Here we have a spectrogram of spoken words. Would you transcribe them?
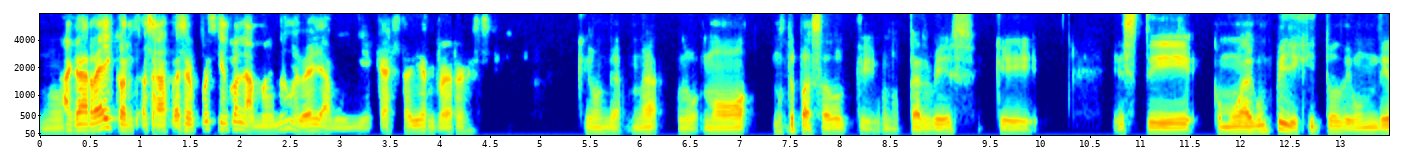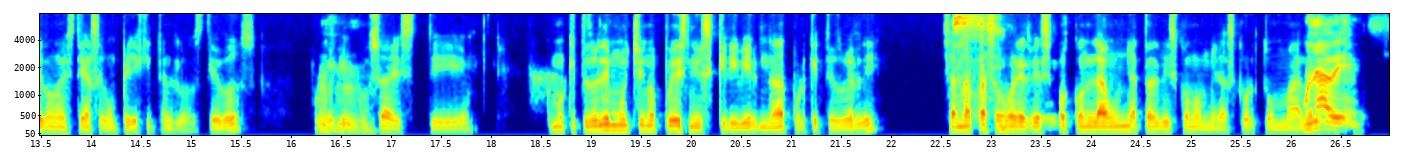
no. Agarrar y, con- o sea, hacer presión con la mano me duele la muñeca, está bien raro. ¿Qué onda? No, ¿no te ha pasado que, bueno, tal vez que, este, como algún pellejito de un dedo, no tengas algún pellejito en los dedos, por cualquier cosa, este, como que te duele mucho y no puedes ni escribir ni nada porque te duele. O sea, me ha pasado varias veces, o con la uña, tal vez como me las corto mal. Una vez,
